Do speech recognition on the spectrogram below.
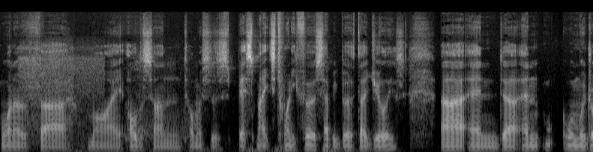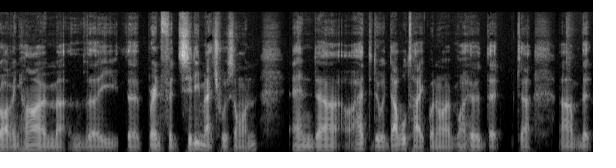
one of uh, my older son Thomas's best mates' twenty first. Happy birthday, Julius! Uh, and uh, and when we are driving home, the the Brentford City match was on, and uh, I had to do a double take when I, I heard that uh, um, that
